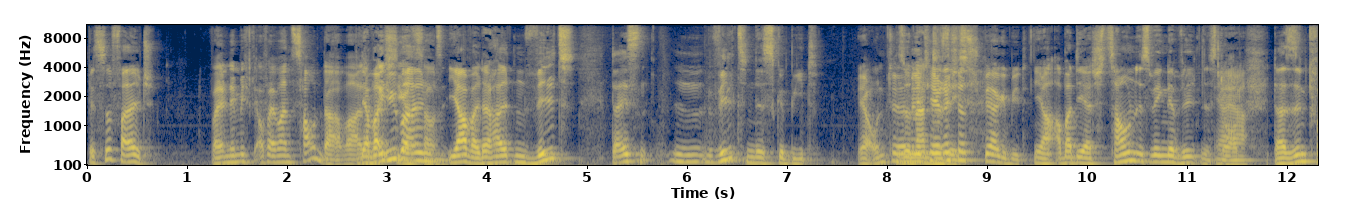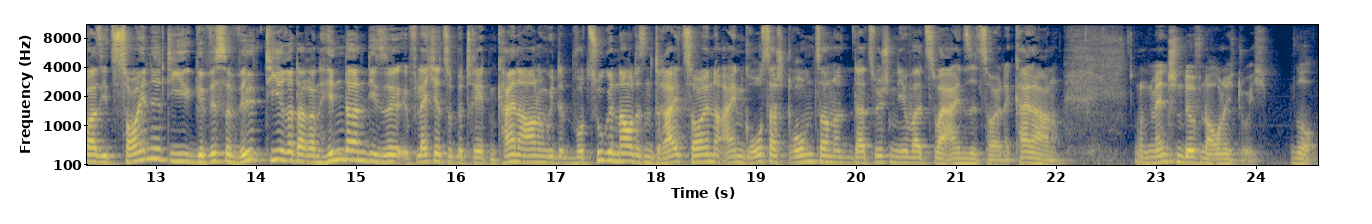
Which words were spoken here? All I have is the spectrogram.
Bist du falsch. Weil nämlich auf einmal ein Zaun da war. Ja, ein weil überall, Zaun. ja, weil da halt ein Wild, da ist ein Wildnisgebiet. Ja, und äh, So militärisches. Sperrgebiet. Ja, aber der Zaun ist wegen der Wildnis Ja, dort. ja. Da sind quasi Zäune, die gewisse Wildtiere daran hindern, diese Fläche zu betreten. Keine Ahnung, wie, wozu genau. Das sind drei Zäune, ein großer Stromzaun und dazwischen jeweils zwei Einzelzäune. Keine Ahnung. Und Menschen dürfen auch nicht durch. So,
